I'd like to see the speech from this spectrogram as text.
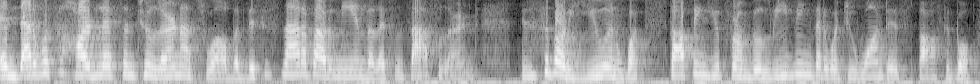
And that was a hard lesson to learn as well. But this is not about me and the lessons I've learned. This is about you and what's stopping you from believing that what you want is possible.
